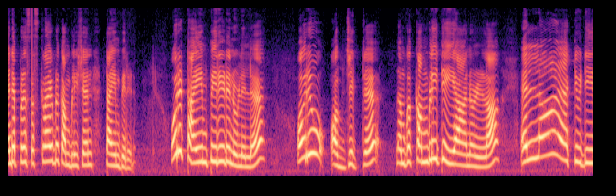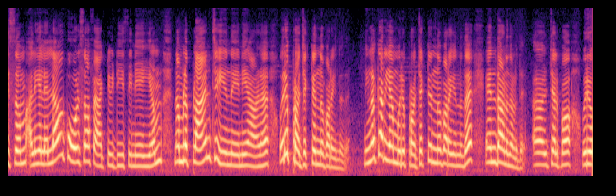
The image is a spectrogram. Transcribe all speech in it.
and a prescribed completion time period ഒരു ടൈം പീരീഡിനുള്ളിൽ ഒരു ഒബ്ജക്റ്റ് നമുക്ക് കംപ്ലീറ്റ് ചെയ്യാനുള്ള എല്ലാ ആക്ടിവിറ്റീസും അല്ലെങ്കിൽ എല്ലാ കോഴ്സ് ഓഫ് ആക്ടിവിറ്റീസിനെയും നമ്മൾ പ്ലാൻ ചെയ്യുന്നതിനെയാണ് ഒരു പ്രൊജക്റ്റ് എന്ന് പറയുന്നത്. നിങ്ങൾക്കറിയാം ഒരു പ്രൊജക്റ്റ് എന്ന് പറയുന്നത് എന്താണെന്നുള്ളത്. ചിലപ്പോൾ ഒരു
